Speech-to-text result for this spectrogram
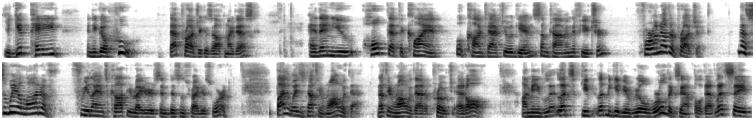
you get paid, and you go, whew, that project is off my desk. And then you hope that the client will contact you again sometime in the future for another project. And that's the way a lot of freelance copywriters and business writers work. By the way, there's nothing wrong with that. Nothing wrong with that approach at all. I mean, let, us give let me give you a real world example of that. Let's say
